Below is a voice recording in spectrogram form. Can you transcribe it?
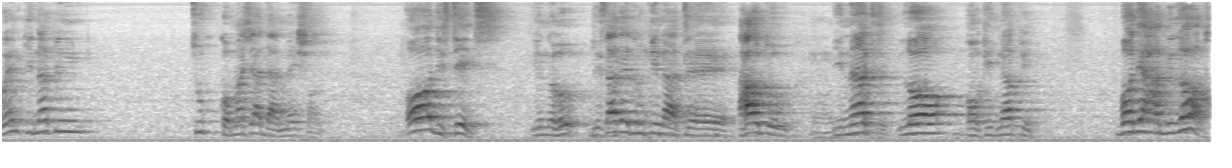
when kidnapping took commercial dimension, all the states, you know, they started looking at uh, how to enact law on kidnapping. But there have been laws.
